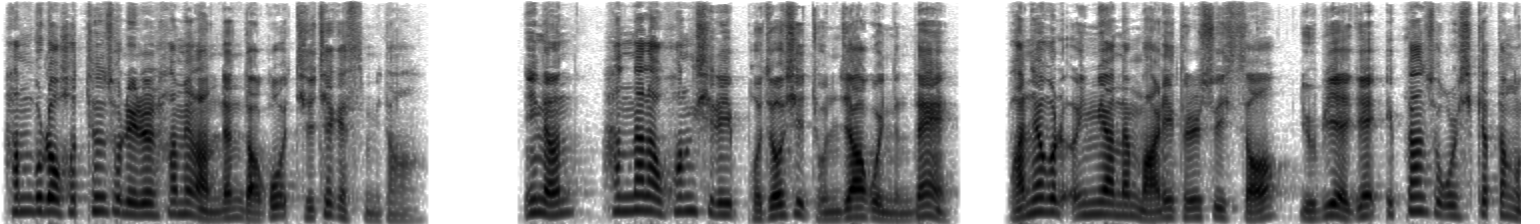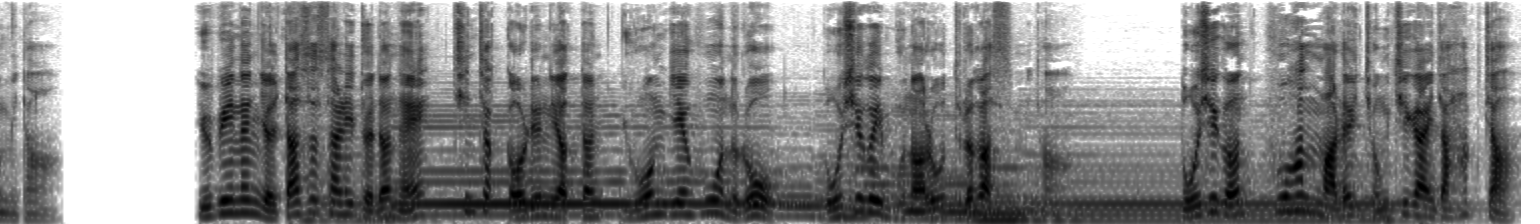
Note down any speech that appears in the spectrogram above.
함부로 허튼 소리를 하면 안 된다고 질책했습니다. 이는 한나라 황실이 버젓이 존재하고 있는데 반역을 의미하는 말이 될 수 있어 유비에게 입단속을 시켰던 겁니다. 유비는 15살이 되던 해 친척 어른이었던 유원기의 후원으로 노식의 문하로 들어갔습니다. 노식은 후한 말의 정치가이자 학자,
